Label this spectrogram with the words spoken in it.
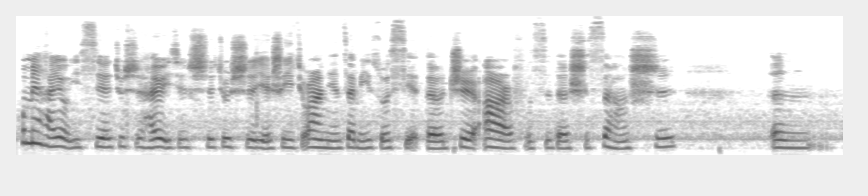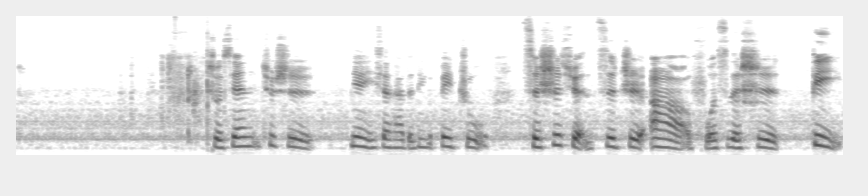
后面还有一些，就是还有一些诗，就是也是一九二年在米所写的致阿尔弗斯的十四行诗。嗯，首先就是念一下他的那个备注，此诗选自致阿尔弗斯的是第。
